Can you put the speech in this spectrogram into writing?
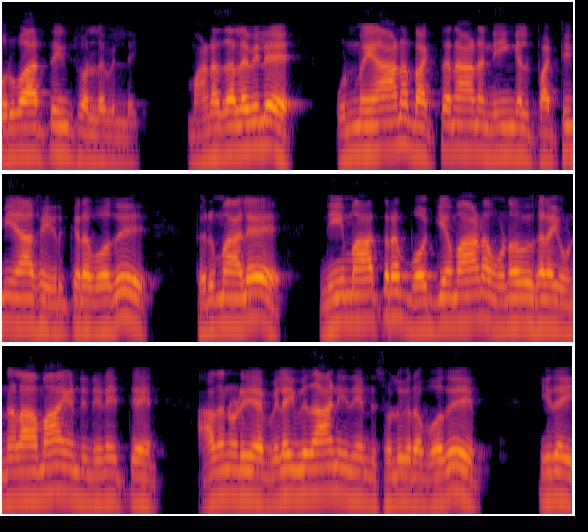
ஒரு வார்த்தையும் சொல்லவில்லை. மனதளவிலே உண்மையான பக்தனான நீங்கள் பட்டினியாக இருக்கிற போது பெருமாளே நீ மாத்திரம் போக்கியமான உணவுகளை உண்ணலாமா? என்று நினைத்தேன். அதனுடைய விளைவுதான் இது என்று சொல்லுகிற போது இதை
